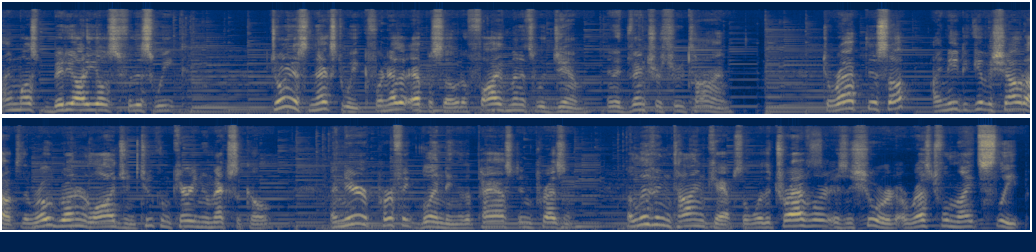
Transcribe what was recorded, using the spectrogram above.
I must bid you adios for this week. Join us next week for another episode of 5 Minutes with Jim, an adventure through time. To wrap this up, I need to give a shout out to the Roadrunner Lodge in Tucumcari, New Mexico, a near perfect blending of the past and present, a living time capsule where the traveler is assured a restful night's sleep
